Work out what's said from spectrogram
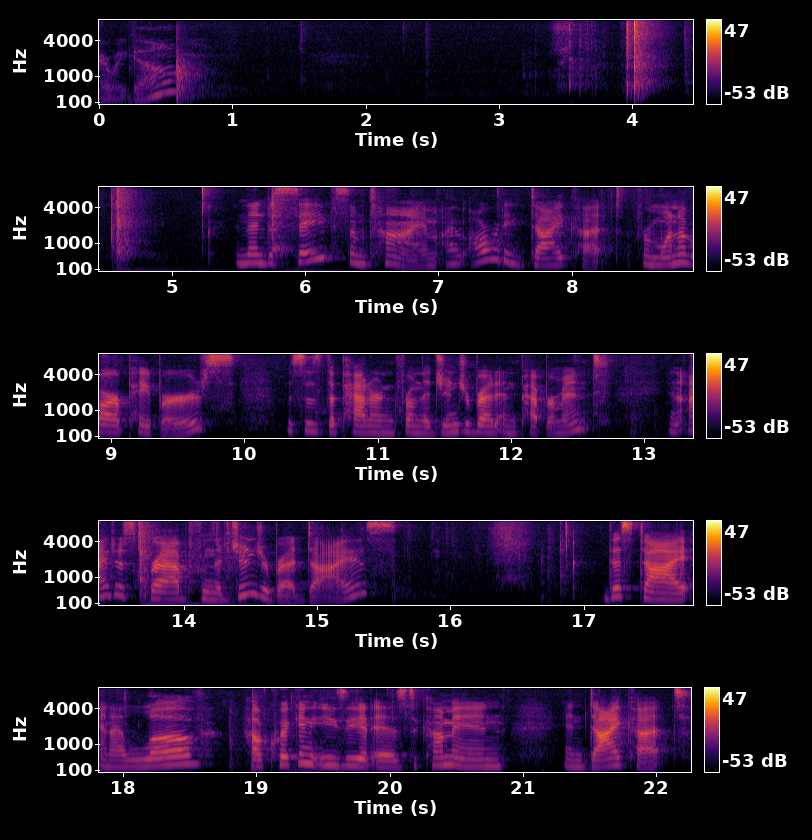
There we go. And then to save some time, I've already die cut from one of our papers. This is the pattern from the gingerbread and peppermint. And I just grabbed from the gingerbread dies this die and I love how quick and easy it is to come in and die cut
